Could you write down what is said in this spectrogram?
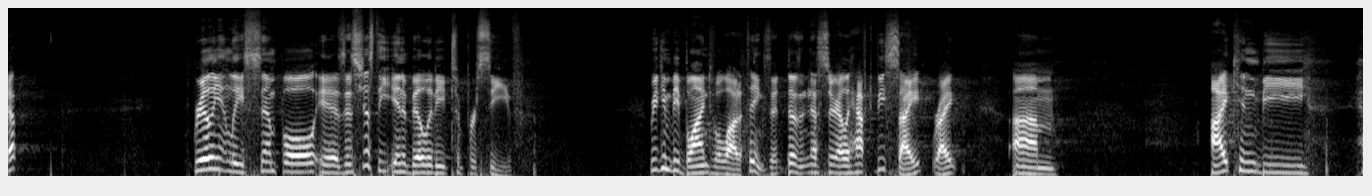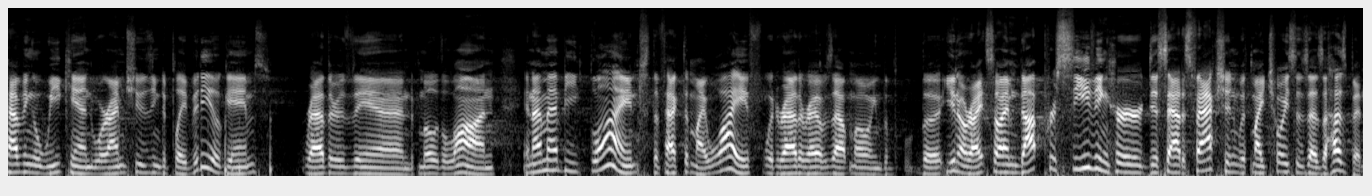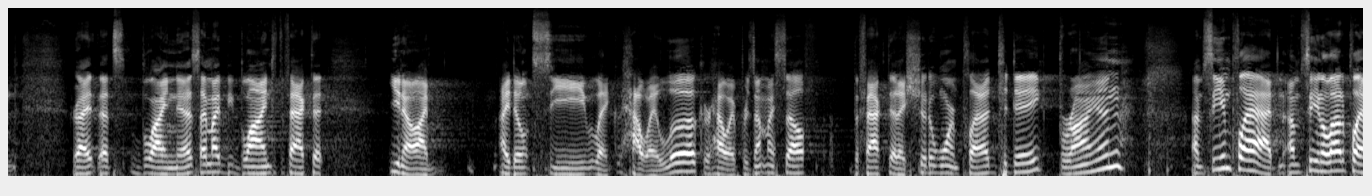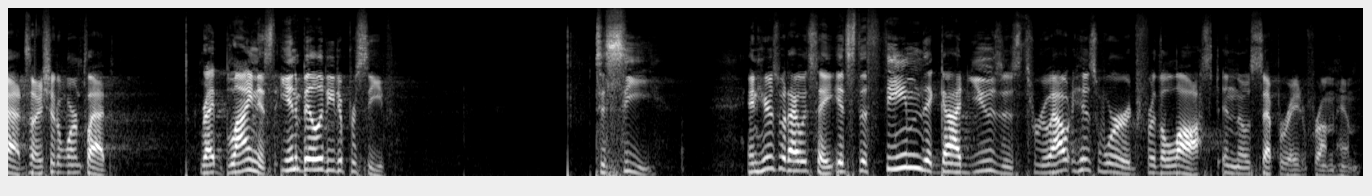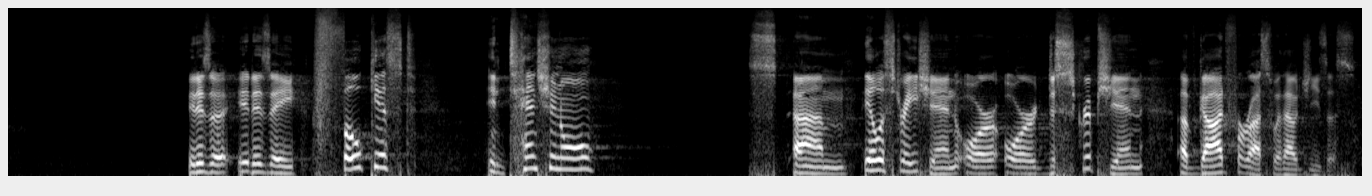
Yep. Brilliantly simple is it's just the inability to perceive. We can be blind to a lot of things. It doesn't necessarily have to be sight, right? Um, I can be having a weekend where I'm choosing to play video games rather than mow the lawn, and I might be blind to the fact that my wife would rather I was out mowing the, the, you know, right? So I'm not perceiving her dissatisfaction with my choices as a husband, right? That's blindness. I might be blind to the fact that, you know, I'm, I don't see like how I look or how I present myself. The fact that I should have worn plaid today, Brian. I'm seeing plaid. I'm seeing a lot of plaid, so I should have worn plaid right? Blindness, the inability to perceive, to see. And here's what I would say it's the theme that God uses throughout His Word for the lost and those separated from Him. It is a, it is a focused, intentional um, illustration or, or description of God for us without Jesus.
